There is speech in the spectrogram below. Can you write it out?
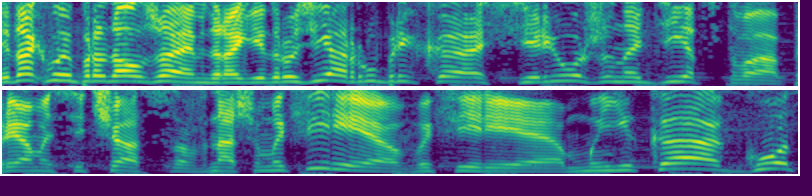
Итак, мы продолжаем, дорогие друзья. Рубрика «Сережина детство» прямо сейчас в нашем эфире. В эфире «Маяка». Год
